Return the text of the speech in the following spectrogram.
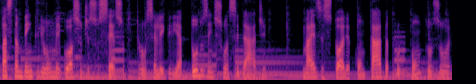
mas também criou um negócio de sucesso que trouxe alegria a todos em sua cidade. Mais história contada por Pontosor.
